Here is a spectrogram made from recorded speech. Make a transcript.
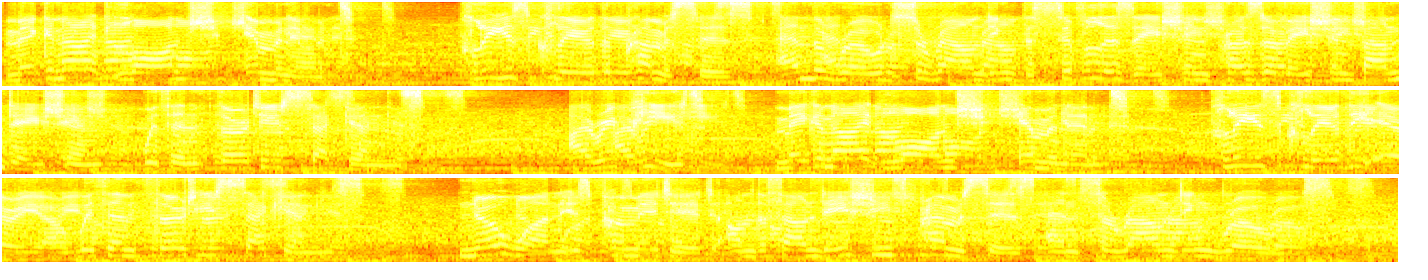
Meganite launch imminent. Please clear the premises and the road surrounding the Civilization Preservation Foundation within 30 seconds. I repeat, Meganite launch imminent. Please clear the area within 30 seconds. No one is permitted on the Foundation's premises and surrounding roads.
